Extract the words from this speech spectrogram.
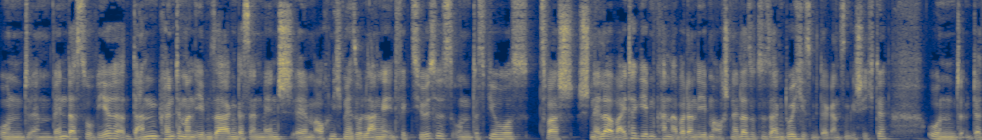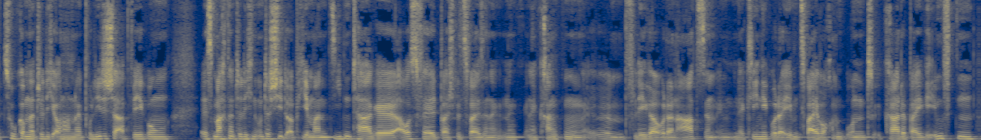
Und ähm, wenn das so wäre, dann könnte man eben sagen, dass ein Mensch ähm, auch nicht mehr so lange infektiös ist und das Virus zwar sch schneller weitergeben kann, aber dann eben auch schneller sozusagen durch ist mit der ganzen Geschichte. Und dazu kommt natürlich auch noch eine politische Abwägung. Es macht natürlich einen Unterschied, ob jemand sieben Tage ausfällt, beispielsweise eine, eine Krankenpfleger oder ein Arzt in, in der Klinik oder eben zwei Wochen. Und gerade bei Geimpften,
